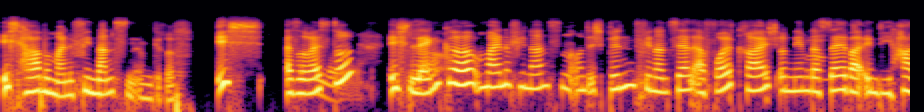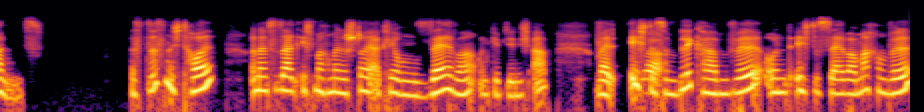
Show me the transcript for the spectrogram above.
ich habe meine Finanzen im Griff. Ich, also weißt du, genau. ich Ja. lenke meine Finanzen und ich bin finanziell erfolgreich und nehme das selber in die Hand. Ist das nicht toll? Und dann zu sagen, ich mache meine Steuererklärung selber und gebe die nicht ab, weil ich das Ja, im Blick haben will und ich das selber machen will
